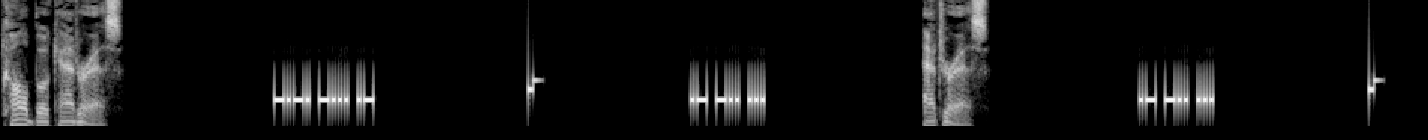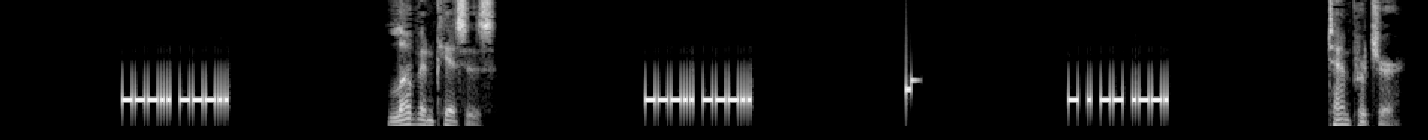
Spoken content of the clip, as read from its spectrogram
Call book address. Address. Love and kisses. Temperature.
